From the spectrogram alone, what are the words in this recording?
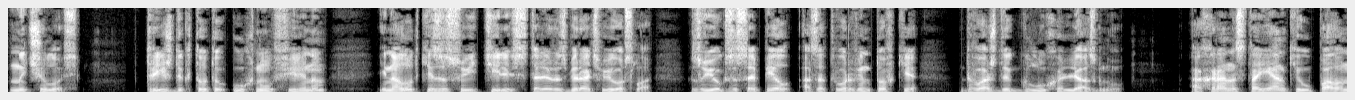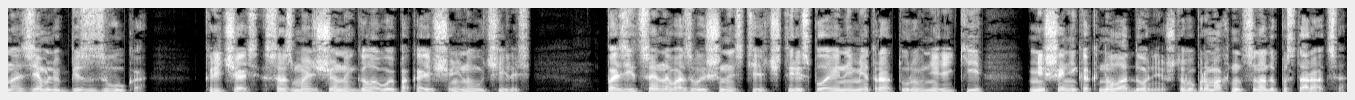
Началось. Трижды кто-то ухнул филином, и на лодке засуетились, стали разбирать весла. Зуек засопел, а затвор винтовки – дважды глухо лязгнул. Охрана стоянки упала на землю без звука. Кричать с размозженной головой пока еще не научились. Позиция на возвышенности, четыре с половиной метра от уровня реки, мишени как на ладони, чтобы промахнуться надо постараться.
